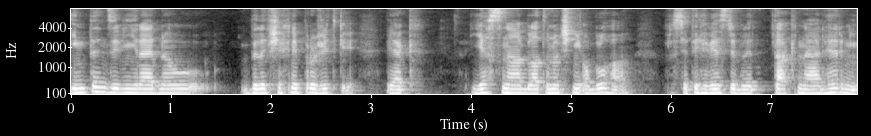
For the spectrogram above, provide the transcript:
intenzivní najednou byly všechny prožitky, jak jasná byla to noční obloha, Prostě ty hvězdy byly tak nádherný.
